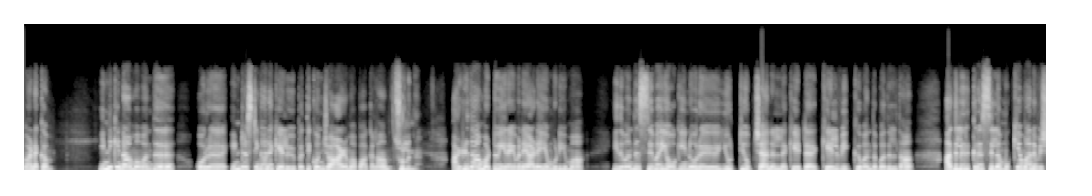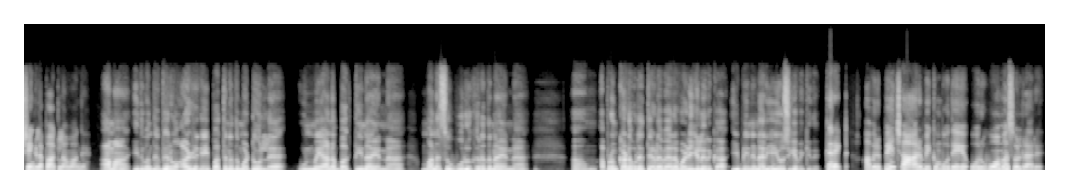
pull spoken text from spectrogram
வணக்கம். இன்னைக்கு நாம வந்து ஒரு இன்ட்ரெஸ்டிங்கான கேள்வி பத்தி கொஞ்சம் ஆழமா பார்க்கலாம். சொல்லுங்க. அழுதா மட்டும் இறைவனை அடைய முடியுமா? இது வந்து சிவயோகின்னு ஒரு யூடியூப் சேனல்ல கேட்ட கேள்விக்கு வந்த பதில் தான். அதுல இருக்கிற சில முக்கியமான விஷயங்களை பார்க்கலாம் வாங்க. ஆமா இது வந்து வெறும் அழுகை பத்தினது மட்டும் இல்ல உண்மையான பக்தினா என்ன மனசு உருகிறதுனா என்ன அப்புறம் கடவுளை தேட வேற வழிகள் இருக்கா இப்படின்னு நிறைய யோசிக்க வைக்குது. கரெக்ட் அவர் பேச்ச ஆரம்பிக்கும் போதே ஒரு ஓம சொல்றாரு.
